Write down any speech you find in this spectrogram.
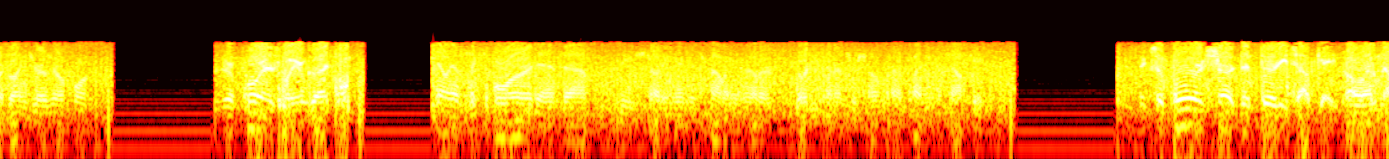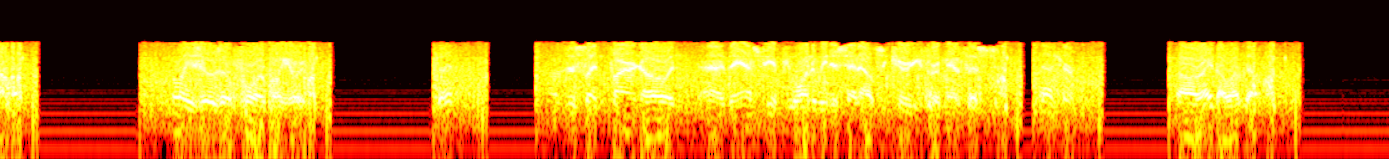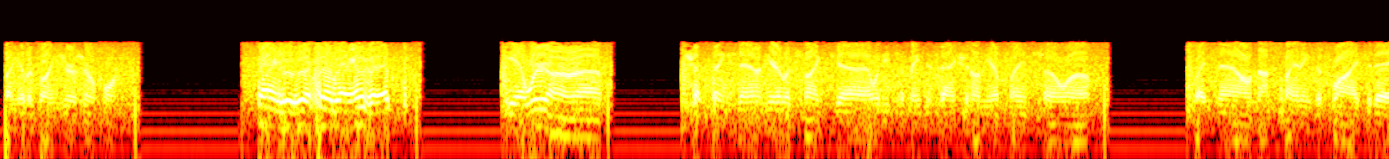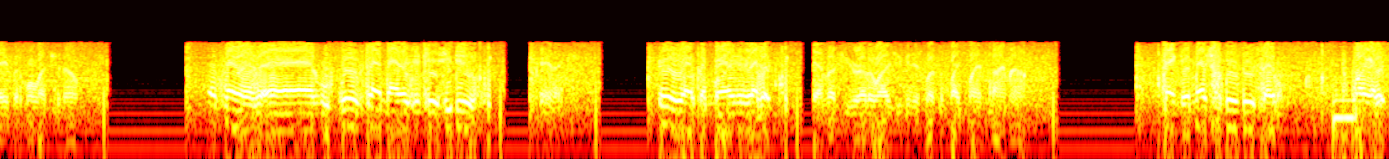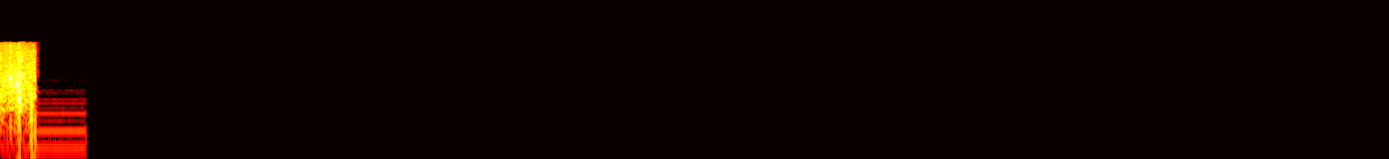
over Boeing 004. 04 is Boyer, go ahead. Yeah, we have six aboard, and um, the starting engine's probably another 30 minutes or so, but I'm planning the Southgate. 6 aboard, starting at 30 Southgate, I'll let them know. Boeing 004, Boyer. Go ahead. I was just letting fire know, and uh, they asked me if you wanted me to send out security for a manifest. Yeah, sure. All right, I'll let them know. Flying over Boeing 004. Boeing 004, Boeing, go ahead. Yeah, we are uh, shut things down here. Looks like uh, we need some maintenance action on the airplane, so uh, right now not planning to fly today, but we'll let you know. Right, uh, we'll stand by in case you do. Okay, thanks. You're welcome, Boeing, you have it. Yeah, unless you're otherwise, you can just let the flight plan time out. Thank you very much, we'll do so. Have it.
